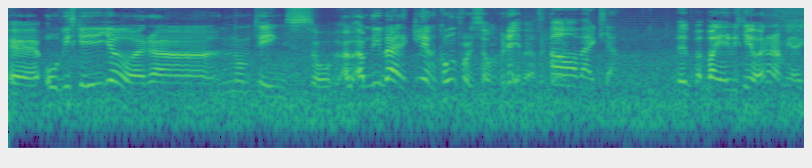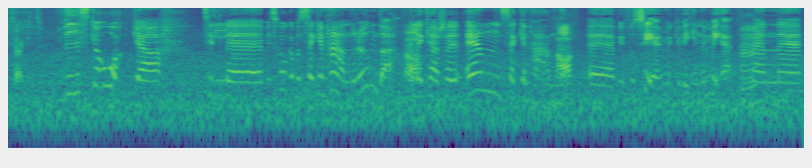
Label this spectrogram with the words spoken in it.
det. Eh, och vi ska ju göra någonting så... Det är verkligen comfort zone för dig vad jag förstår. Ja, verkligen. Eh, vad- Vad är det vi ska göra då mer exakt? Vi ska åka till, eh, vi ska åka på second hand-runda. Ja. Eller kanske en second hand. Ja. Eh, vi får se hur mycket vi hinner med. Men eh,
